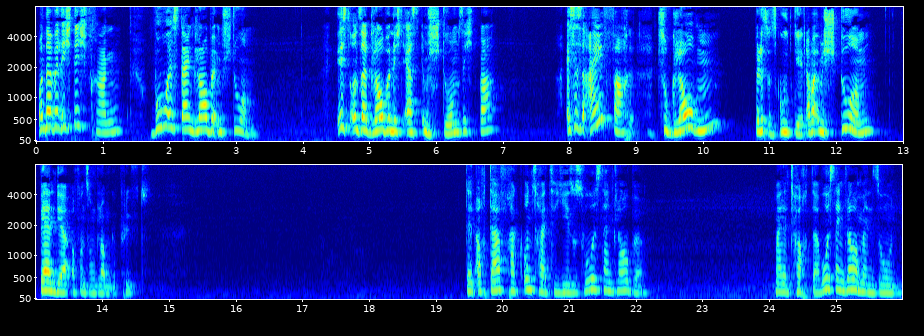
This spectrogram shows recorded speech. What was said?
Und da will ich dich fragen, wo ist dein Glaube im Sturm? Ist unser Glaube nicht erst im Sturm sichtbar? Es ist einfach zu glauben, wenn es uns gut geht, aber im Sturm werden wir auf unserem Glauben geprüft. Denn auch da fragt uns heute Jesus, wo ist dein Glaube? Meine Tochter, wo ist dein Glaube, mein Sohn?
